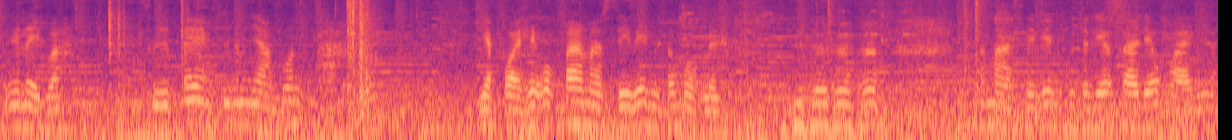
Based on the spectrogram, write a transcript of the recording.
ซื้ออะไรวะซื้อแป้งซื้อน้ำยาพ่นอะอย่าปล่อยให้โอป้ามาเซเว่นต้องบอกเลย มาเซเว่นคุณจะเลี้ยวซ้ายเลี้ยวขวาเนี่ย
